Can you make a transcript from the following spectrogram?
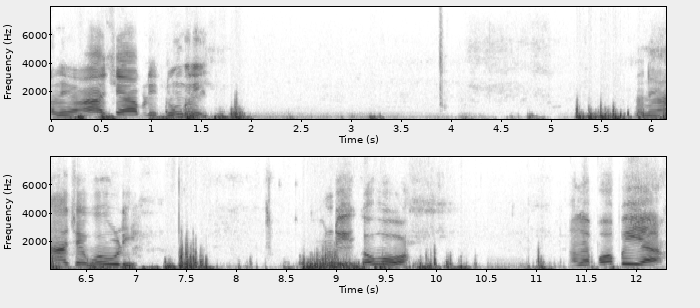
અને આ છે આપણી ડુંગળી. અને આ છે વવડી. કુંડી કવો. અને પોપૈયા.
